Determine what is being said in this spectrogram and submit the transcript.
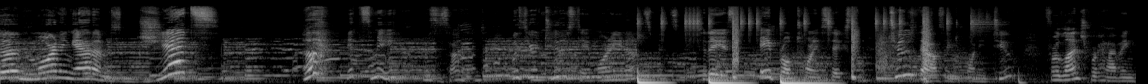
Good morning, Adams Jets. Huh, it's me, Mrs. Highland, with your Tuesday morning announcements. Today is April 26th, 2022. For lunch, we're having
